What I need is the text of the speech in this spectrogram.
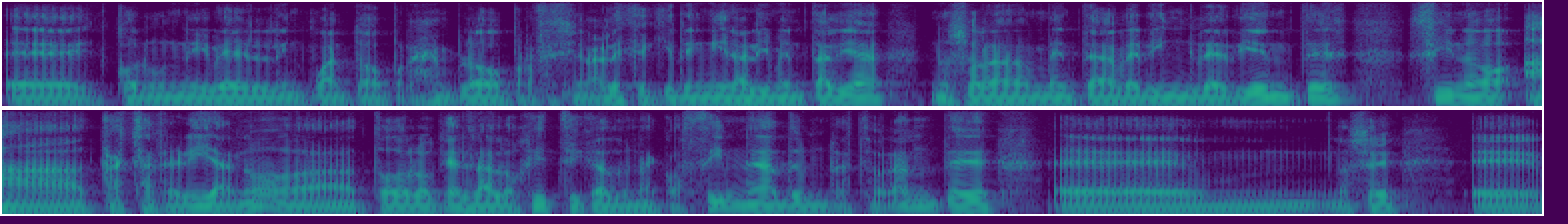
eh, con un nivel en cuanto, por ejemplo, profesionales que quieren ir a alimentaria, no solamente a ver ingredientes, sino a cacharrería ¿no? A todo lo que es la logística de una cocina, de un restaurante, eh, no sé. Eh,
